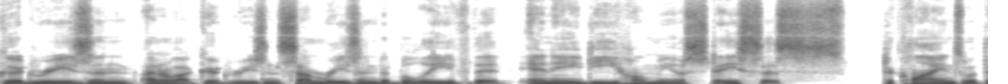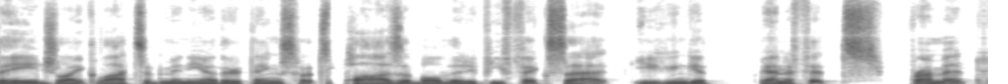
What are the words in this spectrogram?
Good reason, I don't know about good reason, some reason to believe that NAD homeostasis declines with age, like lots of many other things. So it's plausible that if you fix that, you can get benefits from it.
